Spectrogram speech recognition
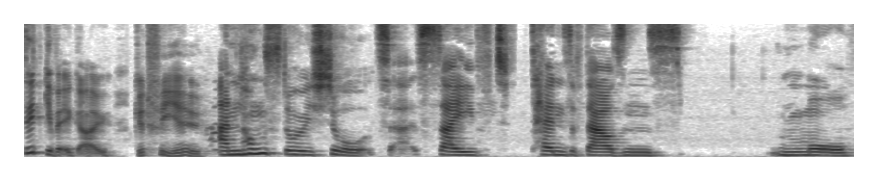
did give it a go. Good for you. And long story short, uh, saved tens of thousands more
